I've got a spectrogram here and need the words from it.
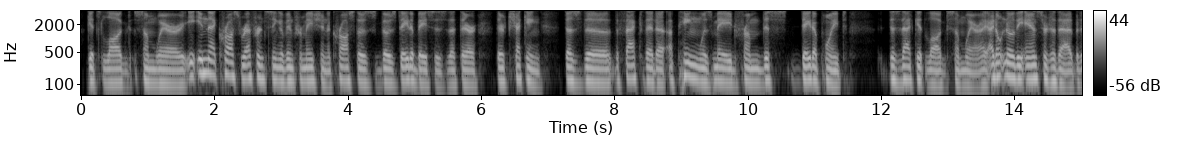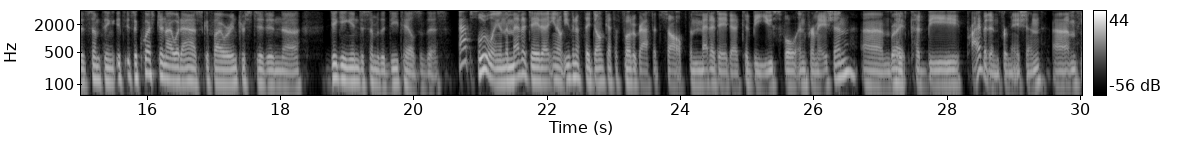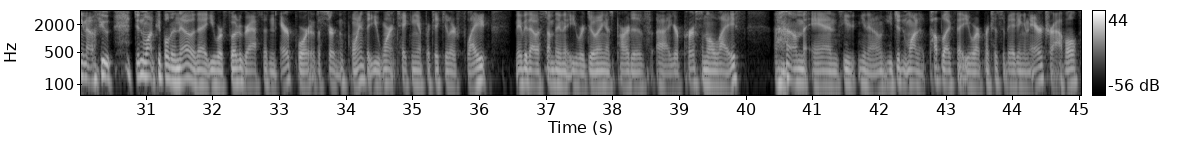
gets logged somewhere in that cross referencing of information across those those databases that they're they're checking does the the fact that a, a ping was made from this data point does that get logged somewhere? I, I, don't know the answer to that, but it's something. It's it's a question I would ask if I were interested in uh, digging into some of the details of this. Absolutely, and the metadata, you know, even if they don't get the photograph itself, the metadata could be useful information. Um, right. It could be private information. Um, you know, if you didn't want people to know that you were photographed at an airport at a certain point, that you weren't taking a particular flight, maybe that was something that you were doing as part of uh, your personal life um, and you you know you didn't want it public that you were participating in air travel,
